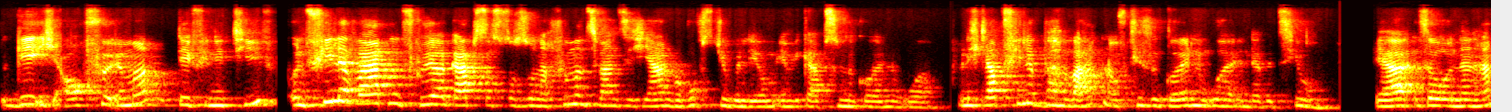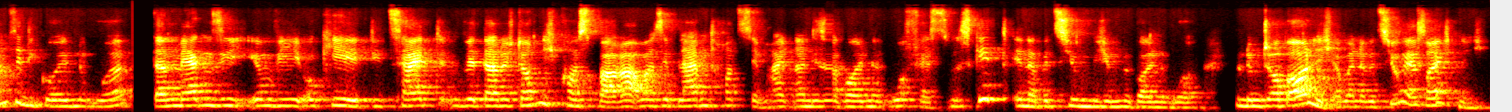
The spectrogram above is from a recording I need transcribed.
gehe ich auch für immer, definitiv. Und viele warten, früher gab es das doch so nach 25 Jahren Berufsjubiläum, irgendwie gab es so eine goldene Uhr. Und ich glaube, viele warten auf diese goldene Uhr in der Beziehung. Ja, so, und dann haben sie die goldene Uhr. Dann merken sie irgendwie, okay, die Zeit wird dadurch doch nicht kostbarer, aber sie bleiben trotzdem, halten an dieser goldenen Uhr fest. Und es geht in der Beziehung nicht um eine goldene Uhr. Und im Job auch nicht, aber in der Beziehung erst recht nicht.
